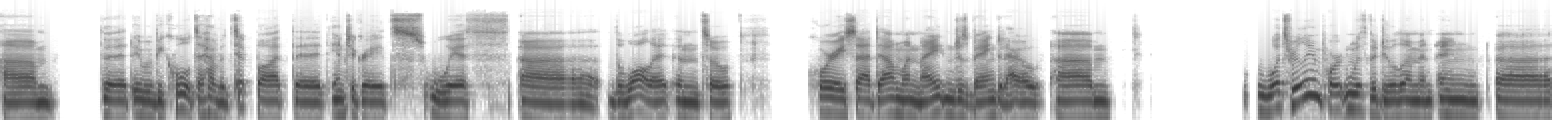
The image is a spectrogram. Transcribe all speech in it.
Um, that it would be cool to have a tip bot that integrates with uh, the wallet, and so Corey sat down one night and just banged it out. Um, what's really important with Vidulum and, and uh,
